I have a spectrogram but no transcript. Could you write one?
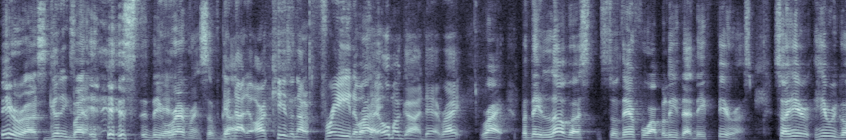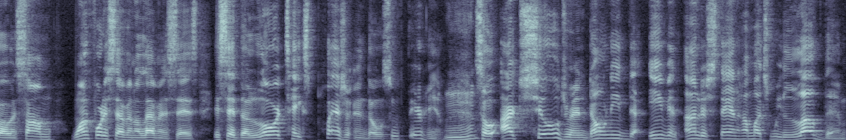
fear us. Good example. But it's the yeah. reverence of God. They're not. Our kids are not afraid of right. us. Like, oh my God, Dad. Right. Right. But they love us, so therefore I believe that they fear us. So here here we go in Psalm 147 11 says, it said, the Lord takes pleasure in those who fear him. Mm-hmm. So our children don't need to even understand how much we love them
